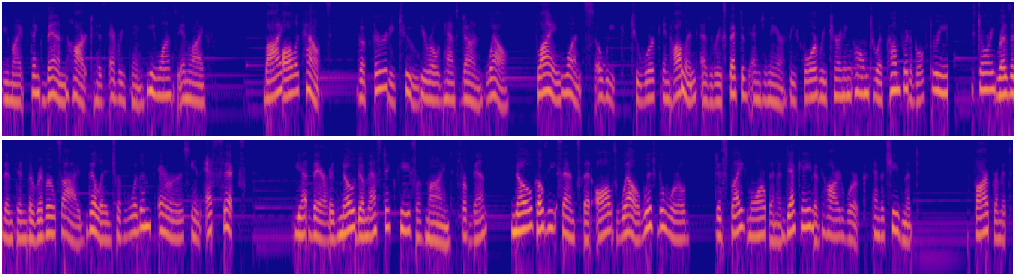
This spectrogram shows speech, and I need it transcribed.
you might think Ben Hart has everything he wants in life. By all accounts, the 32-year-old has done well flying once a week to work in Holland as a respected engineer before returning home to a comfortable three-story residence in the riverside village of Woodham Ferrers in Essex. Yet there is no domestic peace of mind for Ben, no cozy sense that all's well with the world, despite more than a decade of hard work and achievement. Far from it.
